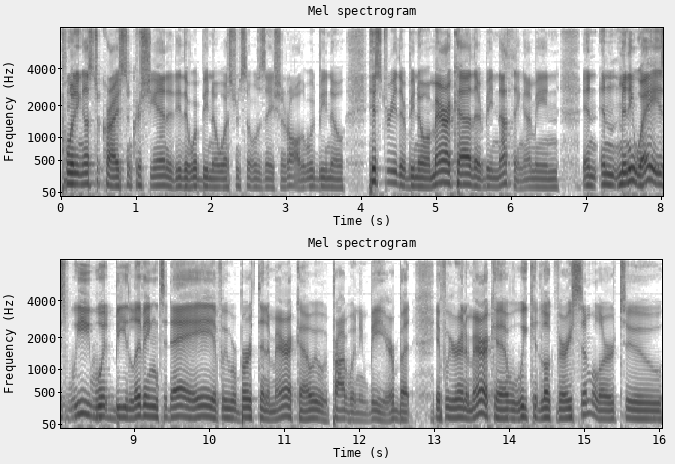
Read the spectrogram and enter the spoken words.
pointing us to Christ and Christianity, there would be no Western civilization at all. There would be no history, there'd be no America, there'd be nothing. I mean, in, in many ways, we would be living today, if we were birthed in America, we would probably wouldn't even be here, but if we were in America, we could look very similar to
